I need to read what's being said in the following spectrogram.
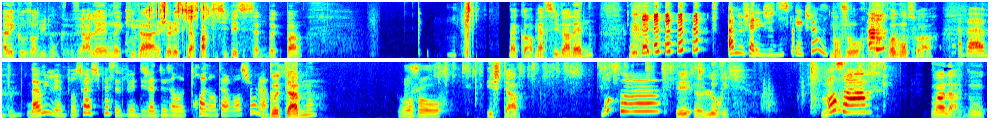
avec aujourd'hui donc Verlaine qui va, je l'espère, participer si ça ne bug pas. D'accord, merci Verlaine. ah, mais il fallait que je dise quelque chose Bonjour, ah. rebonsoir. Ah bah, bah oui, mais bonsoir, je sais pas, ça fait déjà deux, trois interventions là. Gotham. Bonjour. Ishtar. Bonsoir. Et euh, Laurie. Bonsoir. Voilà, donc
